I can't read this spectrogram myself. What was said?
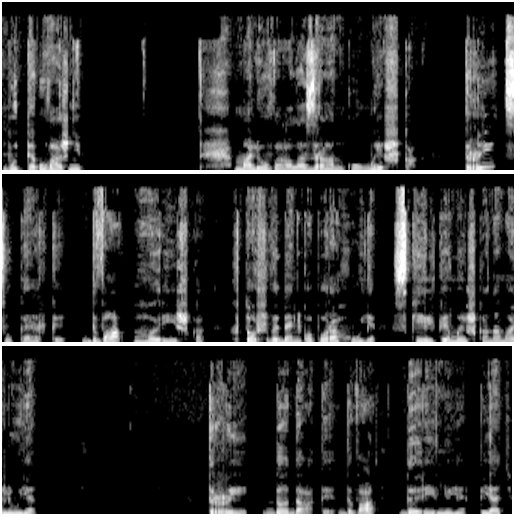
Будьте уважні. Малювала зранку мишка три цукерки, два горішка. Хто швиденько порахує, скільки мишка намалює? Три додати два дорівнює п'ять.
